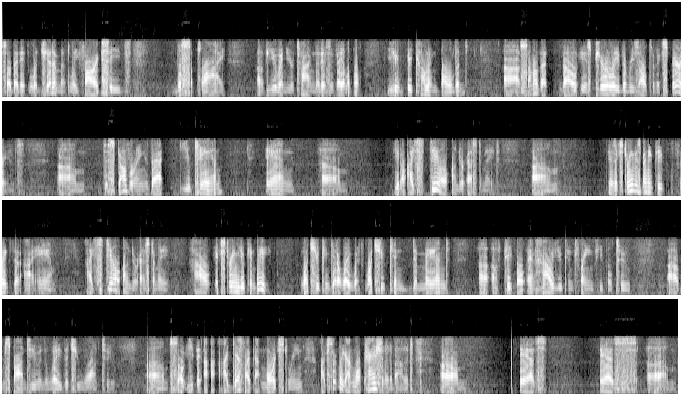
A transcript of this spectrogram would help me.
so that it legitimately far exceeds the supply of you and your time that is available, you become emboldened. Uh, some of it, though, is purely the result of experience, um, discovering that you can, and um, you know, I still underestimate. Um, as extreme as many people think that I am, I still underestimate how extreme you can be, what you can get away with, what you can demand uh, of people, and how you can train people to uh, respond to you in the way that you want to. Um, so I, I guess I've gotten more extreme. I've certainly gotten more passionate about it um, as as um,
